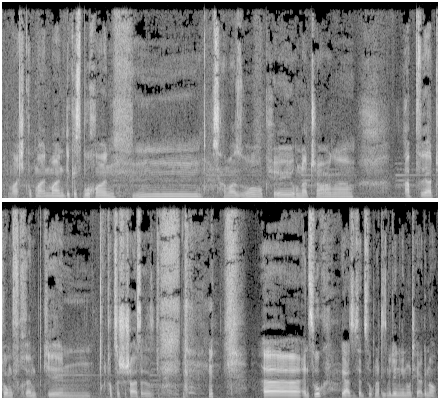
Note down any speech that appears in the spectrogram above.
Warte mal, ich guck mal in mein dickes Buch rein. Hm, was haben wir so? Okay, 100 Tage. Abwertung, Fremdgehen. Toxische Scheiße ist es. äh, Entzug. Ja, es ist Entzug nach diesem Elend hin und her, genau.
